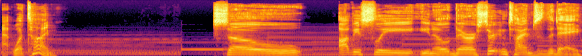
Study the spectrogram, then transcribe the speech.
at what time. So, obviously, you know, there are certain times of the day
